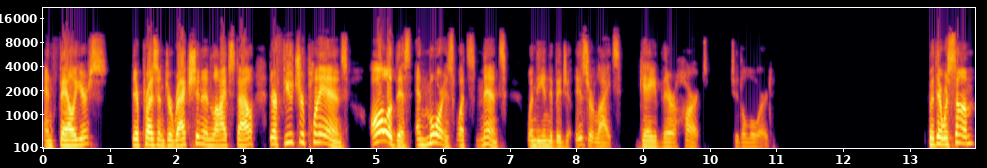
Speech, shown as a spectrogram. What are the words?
and failures, their present direction and lifestyle, their future plans, all of this and more is what's meant when the individual Israelites gave their heart to the Lord. But there were some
